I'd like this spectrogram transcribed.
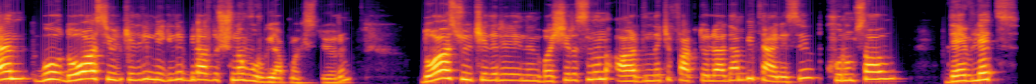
ben bu Doğu Asya ülkeleriyle ilgili biraz da şuna vurgu yapmak istiyorum. Doğu Asya ülkelerinin başarısının ardındaki faktörlerden bir tanesi kurumsal devlet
